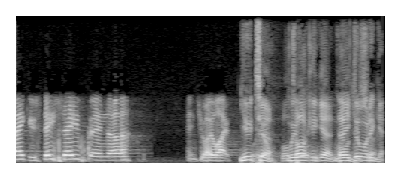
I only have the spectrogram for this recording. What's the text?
Thank you. Stay safe and uh, enjoy life. You too. Yeah, we'll We talk will- again. We'll Thank do you, it again.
